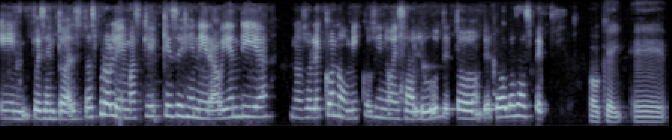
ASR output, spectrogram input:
en, pues en todos estos problemas que, que se genera hoy en día no solo económico, sino de salud, de todo, de todos los aspectos. Ok, eh,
